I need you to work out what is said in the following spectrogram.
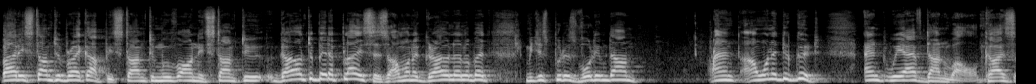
But it's time to break up. It's time to move on. It's time to go on to better places. I want to grow a little bit. Let me just put this volume down. And I want to do good. And we have done well. Guys,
